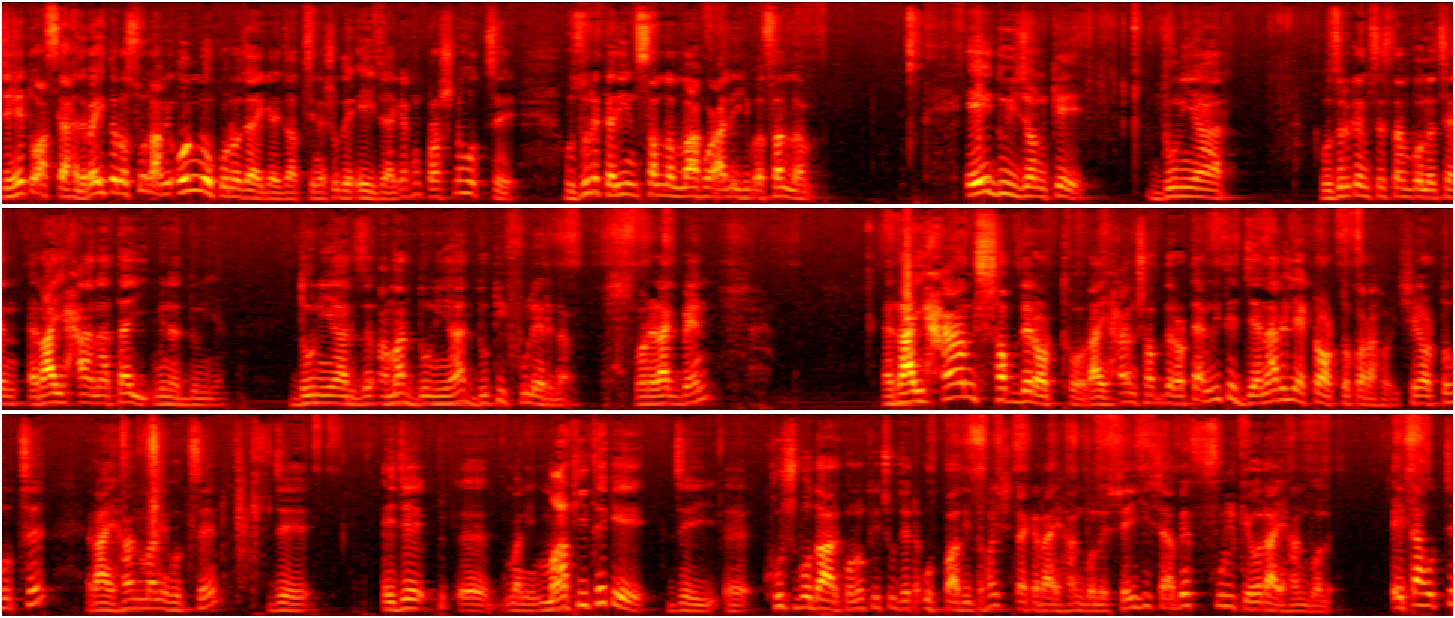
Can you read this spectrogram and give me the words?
যেহেতু আজকে আহলেবাইত রসুল, আমি অন্য কোনো জায়গায় যাচ্ছি না, শুধু এই জায়গায়। এখন প্রশ্ন হচ্ছে, হুজুরে করিম সাল্লাহ আলহি ওয়াসাল্লাম, এই দুইজনকে দুনিয়ার, হুজুর করিম ইসলাম বলেছেন, রাইহানাতাই মিনার দুনিয়া। দুনিয়ার আমার দুনিয়ার দুটি ফুলের নাম। মনে রাখবেন, রাইহান শব্দের অর্থ, রাইহান শব্দের অর্থ এমনিতে জেনারেলি একটা অর্থ করা হয়। সেই অর্থ হচ্ছে, রাইহান মানে হচ্ছে যে এই যে মানে মাটি থেকে যেই খুশবোদার কোনো কিছু যেটা উৎপাদিত হয় সেটাকে রায়হান বলে, সেই হিসাবে ফুলকেও রায়হান বলে। এটা হচ্ছে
